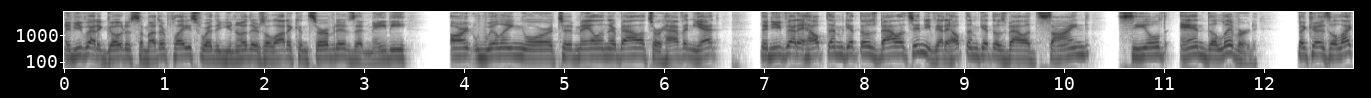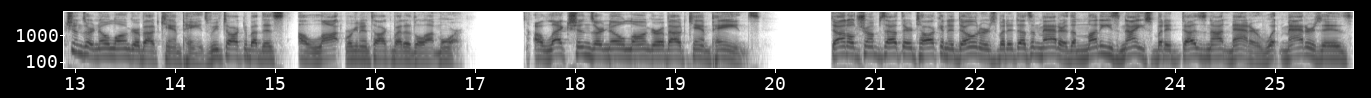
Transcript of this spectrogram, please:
if you've got to go to some other place where you know there's a lot of conservatives that maybe aren't willing or to mail in their ballots or haven't yet, then you've got to help them get those ballots in. You've got to help them get those ballots signed, sealed, and delivered because elections are no longer about campaigns. We've talked about this a lot. We're going to talk about it a lot more. Elections are no longer about campaigns. Donald Trump's out there talking to donors, but it doesn't matter. The money's nice, but it does not matter. What matters is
